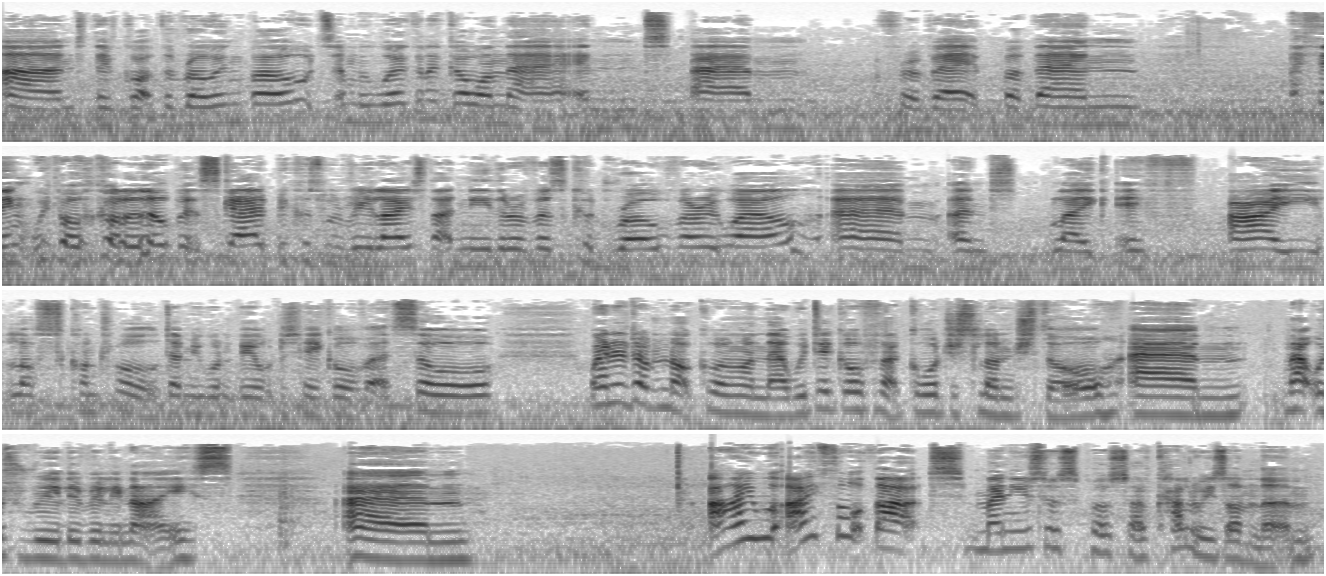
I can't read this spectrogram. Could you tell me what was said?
and they've got the rowing boats, and we were gonna go on there and um, for a bit, but then I think we both got a little bit scared because we realised that neither of us could row very well um, and like if I lost control Demi wouldn't be able to take over so we ended up not going on there we did go for that gorgeous lunch though um, that was really really nice um, I, I thought that menus were supposed to have calories on them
